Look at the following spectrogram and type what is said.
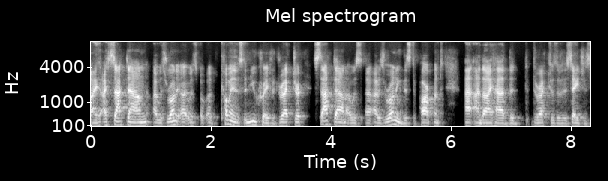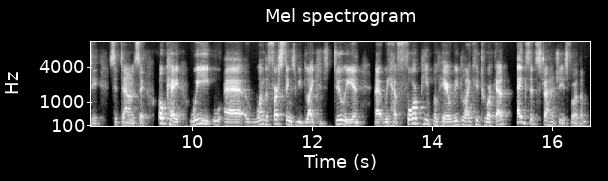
I, I, sat down. I was running. I was I'd come in as the new creative director. Sat down. I was I was running this department, and I had the directors of this agency sit down and say, "Okay, we uh, one of the first things we'd like you to do, Ian. Uh, we have four people here. We'd like you to work out exit strategies for them."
